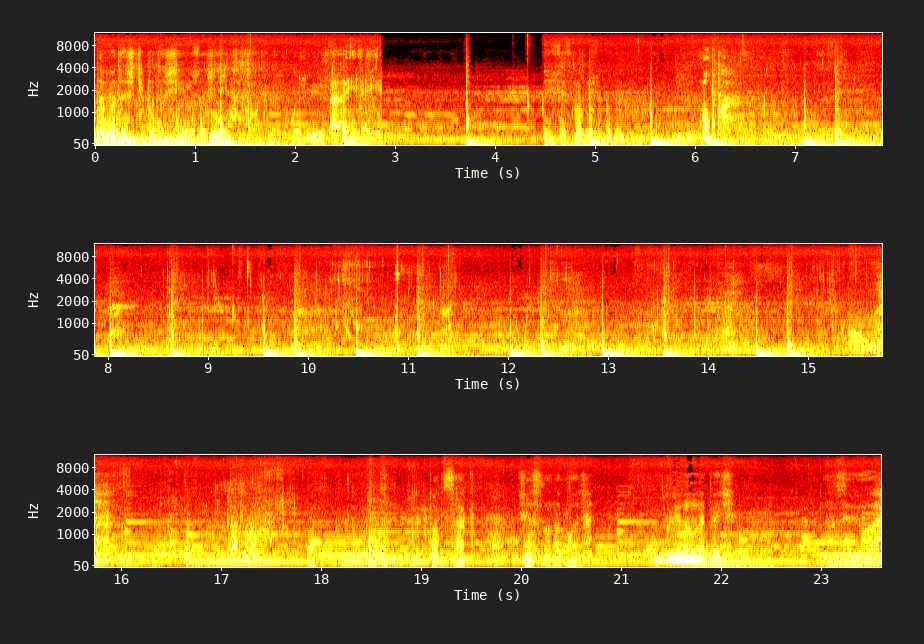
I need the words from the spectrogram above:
Да подожди, подожди. подожди. Ай-яй. Оп. Опять завела.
